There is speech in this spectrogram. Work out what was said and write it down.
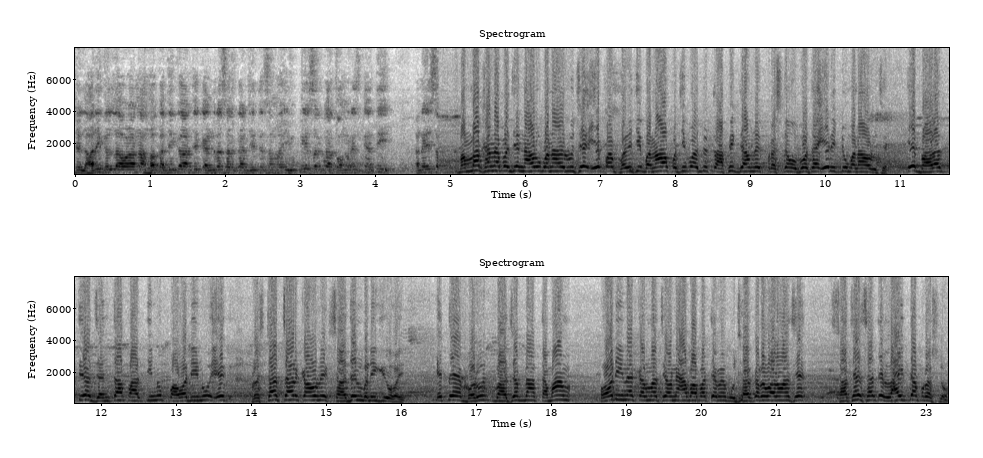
જે લારી ગલ્લાવાળાના હક અધિકાર જે કેન્દ્ર સરકાર જે તે સમયે યુપીએ સરકાર કોંગ્રેસની હતી અને બંબાખાના પર જે નાળું બનાવેલું છે, એ પણ ફરીથી બનાવવા પછી પણ હજુ ટ્રાફિક જામનો એક પ્રશ્ન ઊભો થાય, એ રીતનું બનાવેલું છે. એ ભારતીય જનતા પાર્ટીનું, પવડીનું એક ભ્રષ્ટાચાર કરવાનું એક સાધન બની ગયું હોય. એટલે ભરૂચ ભાજપના તમામ પવડીના કર્મચારીઓને આ બાબતે અમે ઉજાગર કરવાના છે. સાથે સાથે લાઇટના પ્રશ્નો.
